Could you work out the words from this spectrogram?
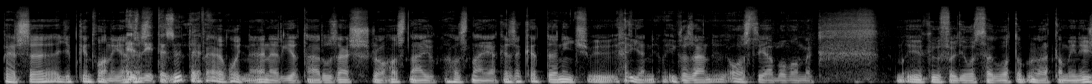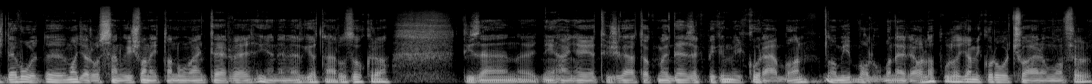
Persze, egyébként van ilyen. Ez létező terv? Hogyne, energiatározásra használjuk, használják ezeket, de nincs ilyen igazán, Ausztriában van meg külföldi országokat láttam én is, de volt Magyarországon is van egy tanulmányterve ilyen energiatározókra, 11 néhány helyet vizsgáltak meg, de ezek még, még korábban, ami valóban erre alapul, hogy amikor olcsó áram van föl,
